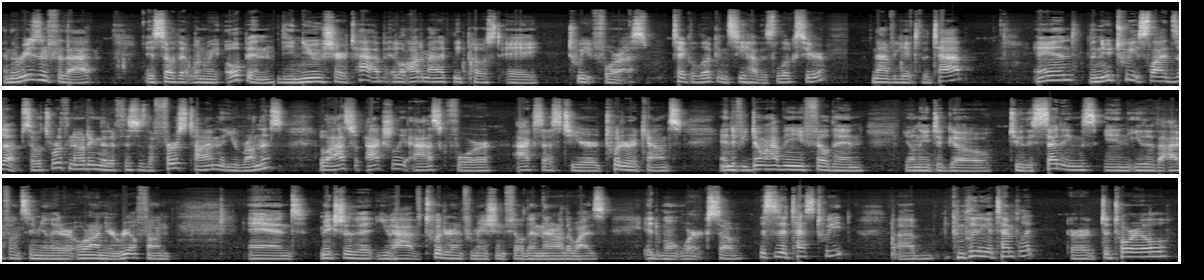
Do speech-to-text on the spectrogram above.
And the reason for that is so that when we open the new share tab, it'll automatically post a tweet for us. Take a look and see how this looks here. Navigate to the tab, and the new tweet slides up. So it's worth noting that if this is the first time that you run this, it'll ask, actually ask for access to your Twitter accounts. And if you don't have any filled in, you'll need to go to the settings in either the iPhone simulator or on your real phone and make sure that you have Twitter information filled in there, otherwise it won't work. So this is a test tweet, uh, completing a template or tutorial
